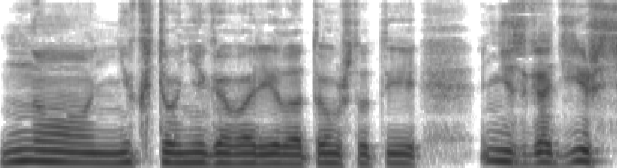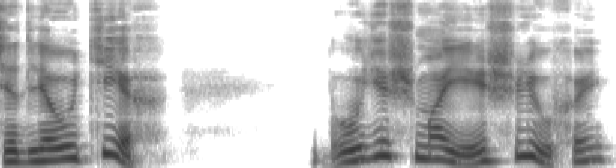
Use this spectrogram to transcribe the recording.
Но никто не говорил о том, что ты не сгодишься для утех. Будешь моей шлюхой.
